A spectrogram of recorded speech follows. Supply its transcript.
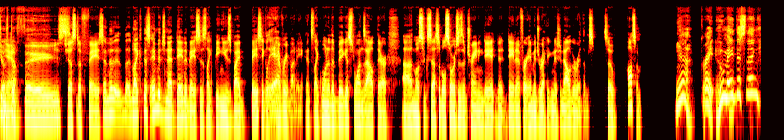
just Yeah. a face. Just a face, and the, the, like this ImageNet database is like being used by basically everybody. It's like one of the biggest ones out there, uh, most accessible sources of training data, data for image recognition algorithms. So awesome. yeah, great. Who made this thing?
